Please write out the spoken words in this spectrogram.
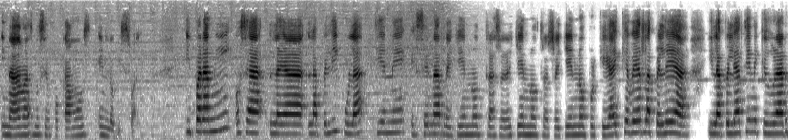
y nada más nos enfocamos en lo visual. Y para mí, o sea, la, película tiene escena relleno tras relleno tras relleno porque hay que ver la pelea y la pelea tiene que durar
